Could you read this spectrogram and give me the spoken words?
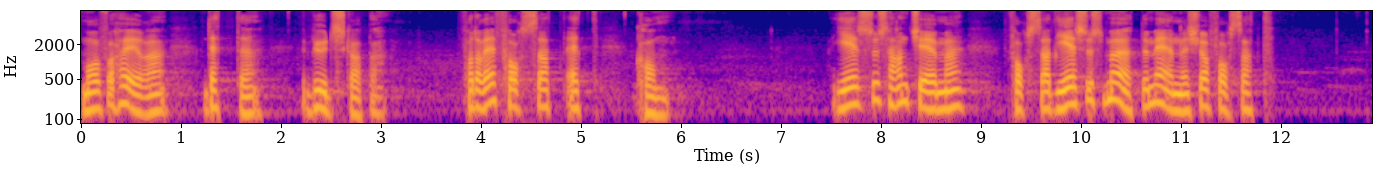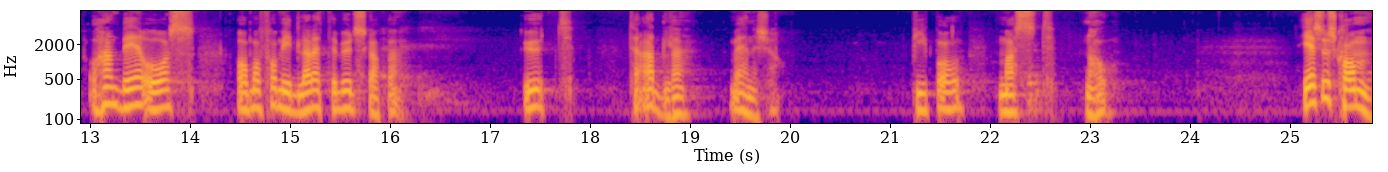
må få høre dette budskapet. For det er fortsatt et 'kom'. Jesus han kommer fortsatt. Jesus møter mennesker fortsatt. Og han ber oss om å formidle dette budskapet ut til alle mennesker. People must know. Jesus kom.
